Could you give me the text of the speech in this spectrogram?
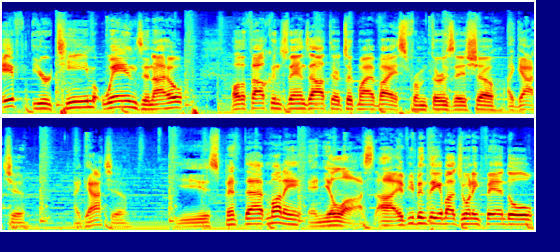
if your team wins. And I hope all the Falcons fans out there took my advice from Thursday's show. I got you. I got you. You spent that money and you lost. Uh, if you've been thinking about joining FanDuel,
